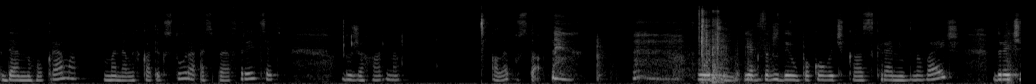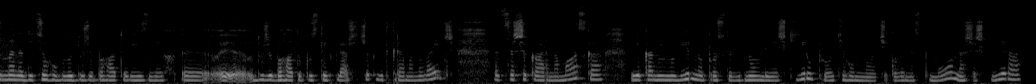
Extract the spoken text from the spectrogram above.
денного крема. У мене легка текстура SPF 30. Дуже гарна, але пуста. Потім, як завжди, упаковочка з кремів Novage. До речі, в мене до цього було дуже багато різних, е, е, дуже багато пустих пляшечок від крема Novage. Це шикарна маска, яка неймовірно просто відновлює шкіру протягом ночі. Коли ми спимо, наша шкіра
